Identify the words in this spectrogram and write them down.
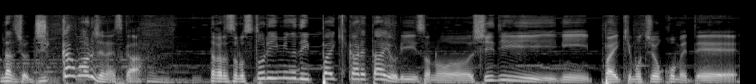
なんでしょう実感はあるじゃないですか。だからそのストリーミングでいっぱい聞かれたよりその CD にいっぱい気持ちを込めて、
